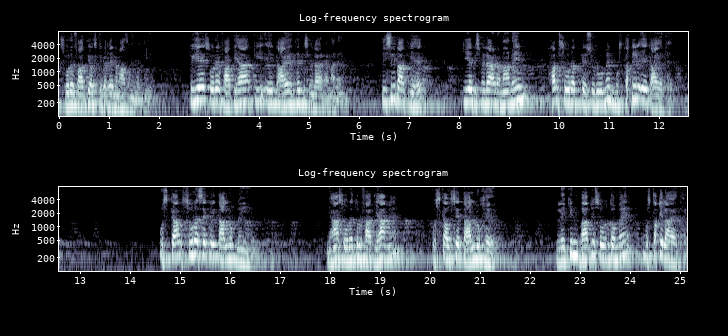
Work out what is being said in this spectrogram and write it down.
سور فاتحہ اس کے بغیر نماز نہیں ہوتی ہے۔ تو یہ سور فاتحہ کی ایک آیت ہے، بسم اللہ الرحمن الرحیم۔ تیسری بات یہ ہے کہ یہ بسم اللہ الرحمن الرحیم ہر صورت کے شروع میں مستقل ایک آیت ہے۔ اس کا اس صورت سے کوئی تعلق نہیں ہے۔ یہاں صورت الفاتحہ میں اس کا اس سے تعلق ہے، لیکن باقی صورتوں میں مستقل آیت ہے۔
